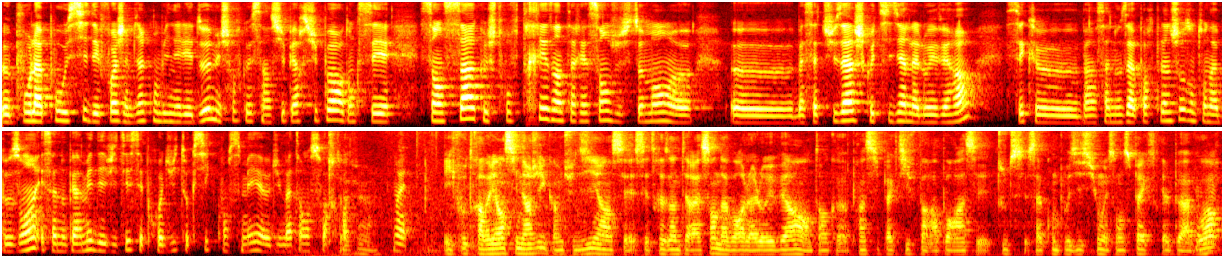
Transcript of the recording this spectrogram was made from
Euh, pour la peau aussi, des fois, j'aime bien combiner les deux, mais je trouve que c'est un super support. Donc, c'est en ça que je trouve très intéressant, justement, euh, euh, bah, cet usage quotidien de l'aloe vera c'est que ben, ça nous apporte plein de choses dont on a besoin et ça nous permet d'éviter ces produits toxiques qu'on se met euh, du matin au soir. Tout à fait. Ouais. Et il faut travailler en synergie, comme tu dis, hein, c'est très intéressant d'avoir l'aloe vera en tant que principe actif par rapport à toute sa composition et son spectre qu'elle peut avoir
